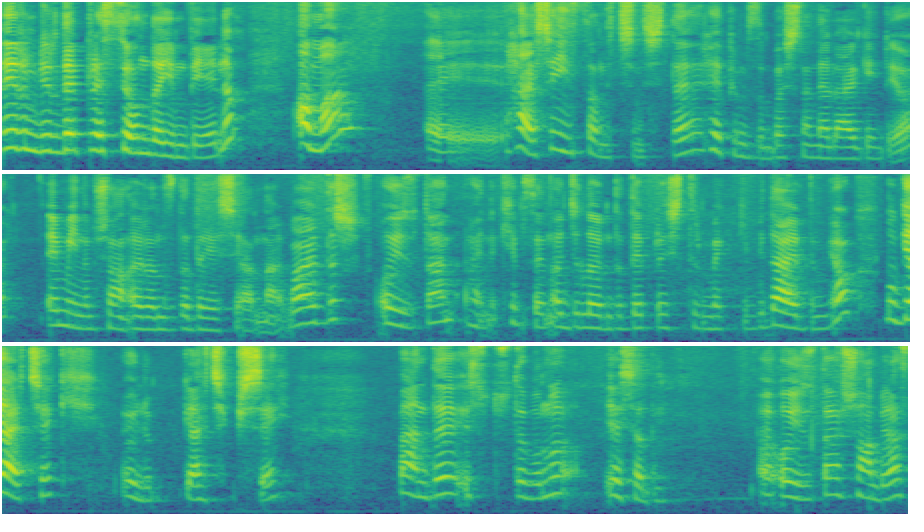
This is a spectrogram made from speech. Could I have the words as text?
derin bir depresyondayım diyelim. Ama e, her şey insan için işte. Hepimizin başına neler geliyor. Eminim şu an aranızda da yaşayanlar vardır. O yüzden hani kimsenin acılarını da depreştirmek gibi derdim yok. Bu gerçek. Ölüm gerçek bir şey. Ben de üst üste bunu yaşadım. O- O yüzden şu an biraz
